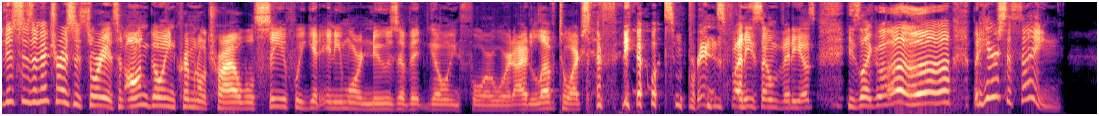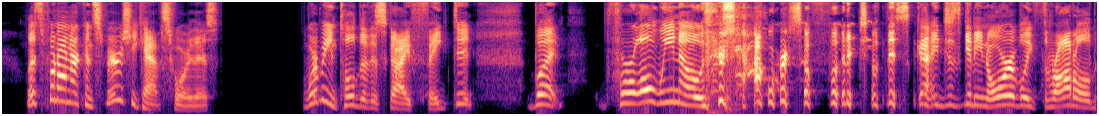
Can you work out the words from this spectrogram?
this is an interesting story. It's an ongoing criminal trial. We'll see if we get any more news of it going forward. I'd love to watch that video. It's Britain's funny home videos. He's like, but here's the thing. Let's put on our conspiracy caps for this. We're being told that this guy faked it, but for all we know, there's hours of footage of this guy just getting horribly throttled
